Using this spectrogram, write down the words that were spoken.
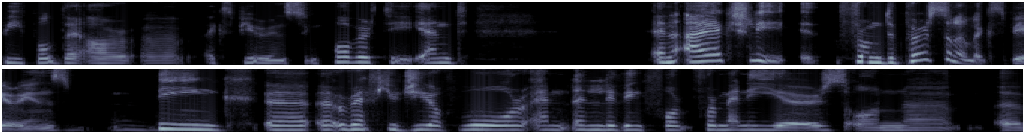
people that are uh, experiencing poverty, and and i actually eh, from the personal experience being uh, a refugee of war and, and living for, for many years on uh, uh,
